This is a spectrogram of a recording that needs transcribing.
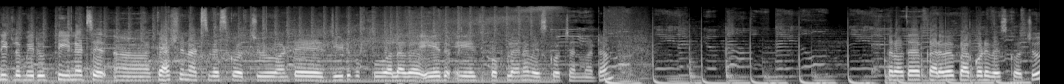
దీంట్లో మీరు పీనట్స్ క్యాషూ నట్స్ వేసుకోవచ్చు అంటే జీడిపప్పు అలాగా ఏది ఏది పప్పులైనా వేసుకోవచ్చు అనమాట తర్వాత కరివేపాకు కూడా వేసుకోవచ్చు.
